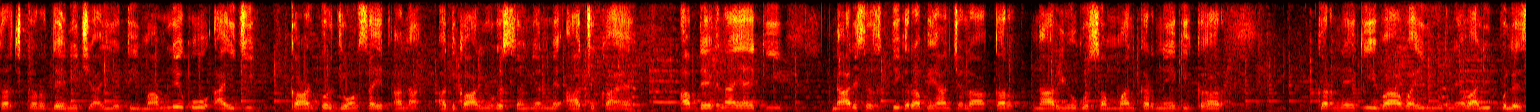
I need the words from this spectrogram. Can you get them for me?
दर्ज कर देनी चाहिए थी। मामले को आईजी कानपुर जोन सहित अन्य अधिकारियों के संज्ञान में आ चुका है। अब देखना यह है कि नारी सशक्तिकरण अभियान चलाकर नारियों को सम्मान करने की कर करने की वाह वही लूटने वाली पुलिस।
